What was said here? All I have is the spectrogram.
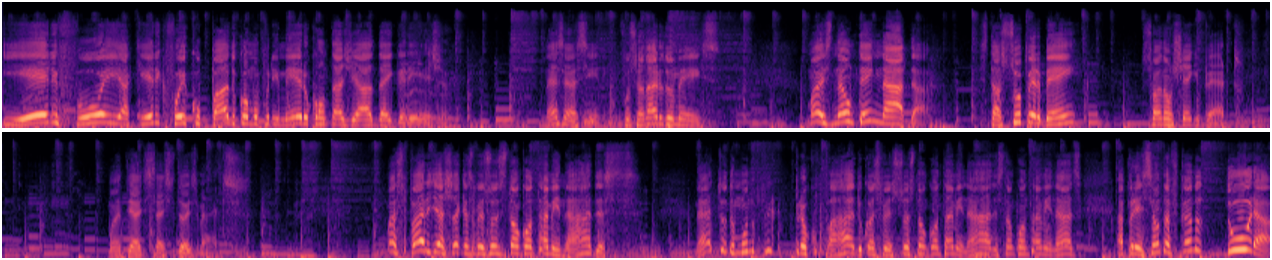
E ele foi aquele que foi culpado como o primeiro contagiado da igreja. Né, assim, funcionário do mês. Mas não tem nada. Está super bem, só não chegue perto. Mantenha a distância de dois metros. Mas pare de achar que as pessoas estão contaminadas. Né? Todo mundo preocupado com as pessoas estão contaminadas, estão contaminadas. A pressão está ficando dura.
